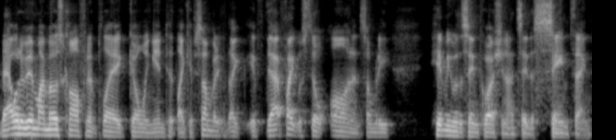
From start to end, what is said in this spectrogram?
That would have been my most confident play going into like if somebody like if that fight was still on and somebody hit me with the same question, I'd say the same thing.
